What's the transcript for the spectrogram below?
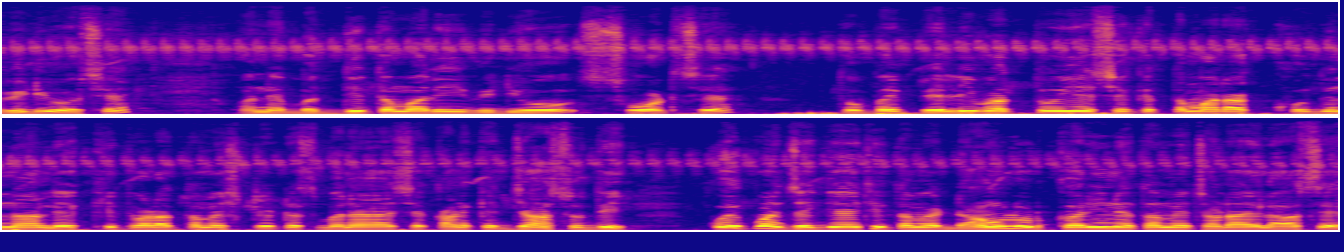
વીડિયો છે અને બધી તમારી વીડિયો શોર્ટ છે. તો ભાઈ, પહેલી વાત તો એ છે કે તમારા ખુદના લેખિતવાળા તમે સ્ટેટસ બનાવ્યા છે. કારણ કે જ્યાં સુધી કોઈ પણ જગ્યાએથી તમે ડાઉનલોડ કરીને તમે ચડાયેલા હશે,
